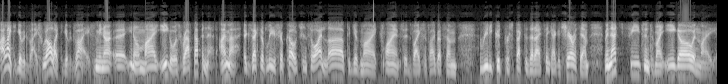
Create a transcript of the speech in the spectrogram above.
I like to give advice. We all like to give advice. I mean, uh, uh, you know, my ego is wrapped up in that. I'm a executive leadership coach, and so I love to give my clients advice if I've got some really good perspective that I think I could share with them. I mean, that feeds into my ego and my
